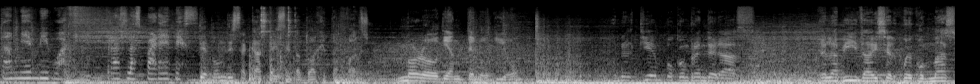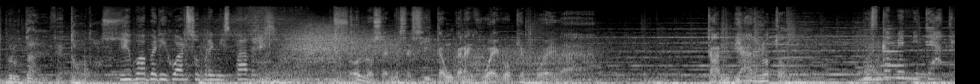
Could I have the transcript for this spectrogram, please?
También vivo aquí, tras las paredes. ¿De dónde sacaste ese tatuaje tan falso? ¿Morodian te lo dio? Con el tiempo comprenderás que la vida es el juego más brutal de todos. Debo averiguar sobre mis padres. Solo se necesita un gran juego que pueda cambiarlo todo. Búscame en mi teatro.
